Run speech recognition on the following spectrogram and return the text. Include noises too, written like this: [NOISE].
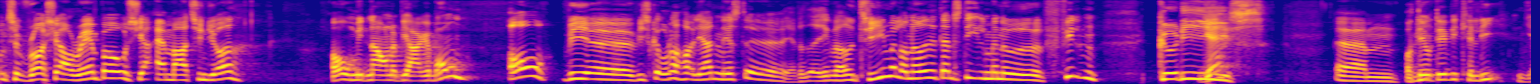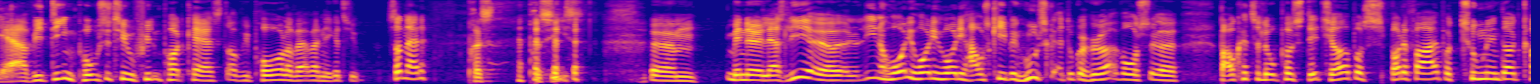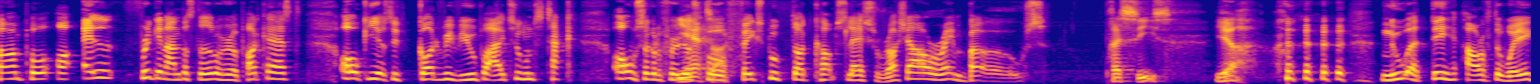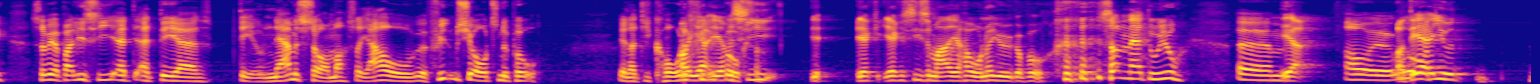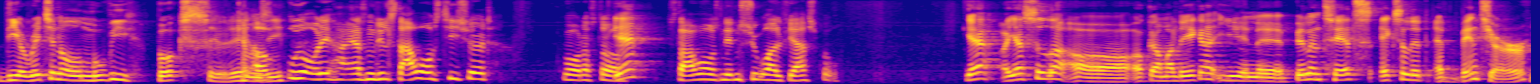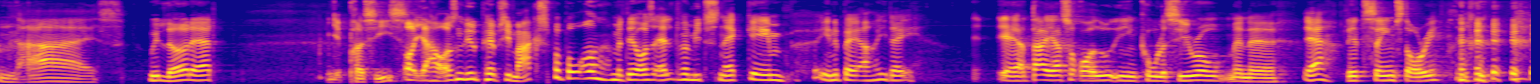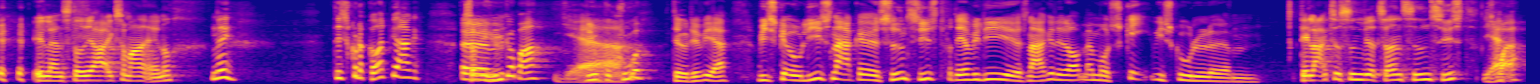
Velkommen til Rush Hour Rainbows. Jeg er Martin J. Og mit navn er Bjarke Brun. Og vi, øh, vi skal underholde jer den næste, jeg ved ikke hvad, en time eller noget i den stil med noget film goodies. Ja. Um, Og det er jo det, vi kan lide. ja, vi er din positive filmpodcast, og vi prøver at lade være at være negativ. Sådan er det. Præ- præcis. [LAUGHS] Øhm, men øh, lad os lige, øh, lige en hurtig, hurtig, hurtig housekeeping. Husk, at du kan høre vores øh, bagkatalog på Stitcher, på Spotify, på TuneIn.com, på og alle freaking andre steder, du hører podcast. Og giv os et godt review på iTunes, tak. Og så kan du følge Ja, os på tak. facebook.com slash rushhourrainbows. præcis. Ja, [LAUGHS] nu er det out of the way, så vil jeg bare lige sige, at, at det, er, det er jo nærmest sommer, så jeg har jo øh, filmshortsene på. Eller de korte Og jeg, jeg vil sige, jeg, jeg, jeg kan sige så meget, jeg har underjøkker på. [LAUGHS] Sådan er du jo. Øhm, ja. og, øh, Og det er jo the original movie books, det, er det. kan man og sige. Udover det har jeg sådan en lille Star Wars t-shirt, hvor der står Ja. Star Wars 1977 på. Ja, og jeg sidder og, og gør mig lækker i en uh, Bill and Ted's Excellent Adventure. Nice. We love that. Ja, præcis. Og jeg har også en lille Pepsi Max på bordet, men det er også alt, hvad mit snack game indebærer i dag. Ja, der er jeg så røget ud i en Cola Zero, men uh, Ja, lidt same story. [LAUGHS] Et eller andet sted, jeg har ikke så meget andet. nej. Det sgu da godt, Bjarke. Så vi Øhm, hygger bare. Ja. Vi er jo på kur. Det er jo det, vi er. Vi skal jo lige snakke øh, siden sidst, for det har vi lige øh, snakket lidt om, at måske vi skulle... Øhm, Det er lang tid siden, vi har taget en siden sidst, Ja. tror jeg.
